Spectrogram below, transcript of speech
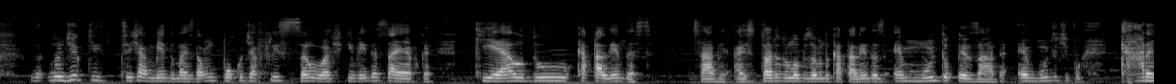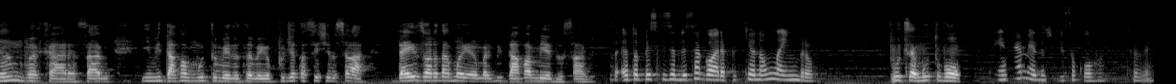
não digo que seja medo, mas dá um pouco de aflição. Eu acho que vem dessa época. Que é o do Catalendas. Sabe? A história do lobisomem do Catalendas é muito pesada. É muito tipo, caramba, cara, sabe? E me dava muito medo também. Eu podia estar assistindo, sei lá, 10 horas da manhã, mas me dava medo, sabe? Eu tô pesquisando isso agora, porque eu não lembro. Putz, é muito bom. Tenho até medo de ver socorro. Deixa eu ver.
